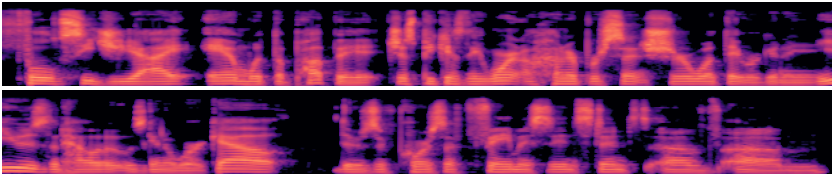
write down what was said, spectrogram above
full CGI and with the puppet, just because they weren't 100% sure what they were going to use and how it was going to work out there's of course a famous instance of um,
